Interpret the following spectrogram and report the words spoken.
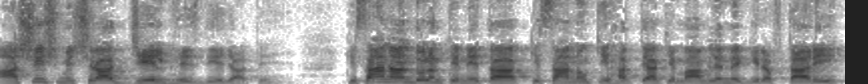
आशीष मिश्रा जेल भेज दिए जाते हैं। किसान आंदोलन के नेता किसानों की हत्या के मामले में गिरफ्तारी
